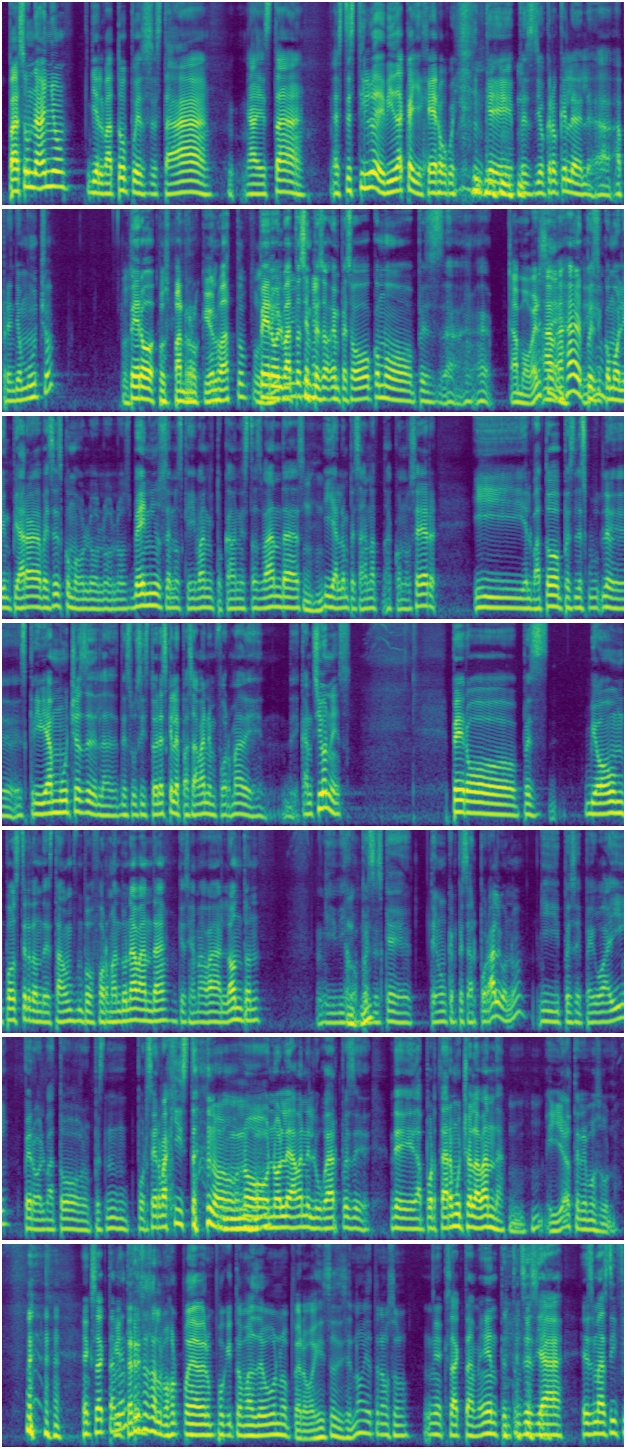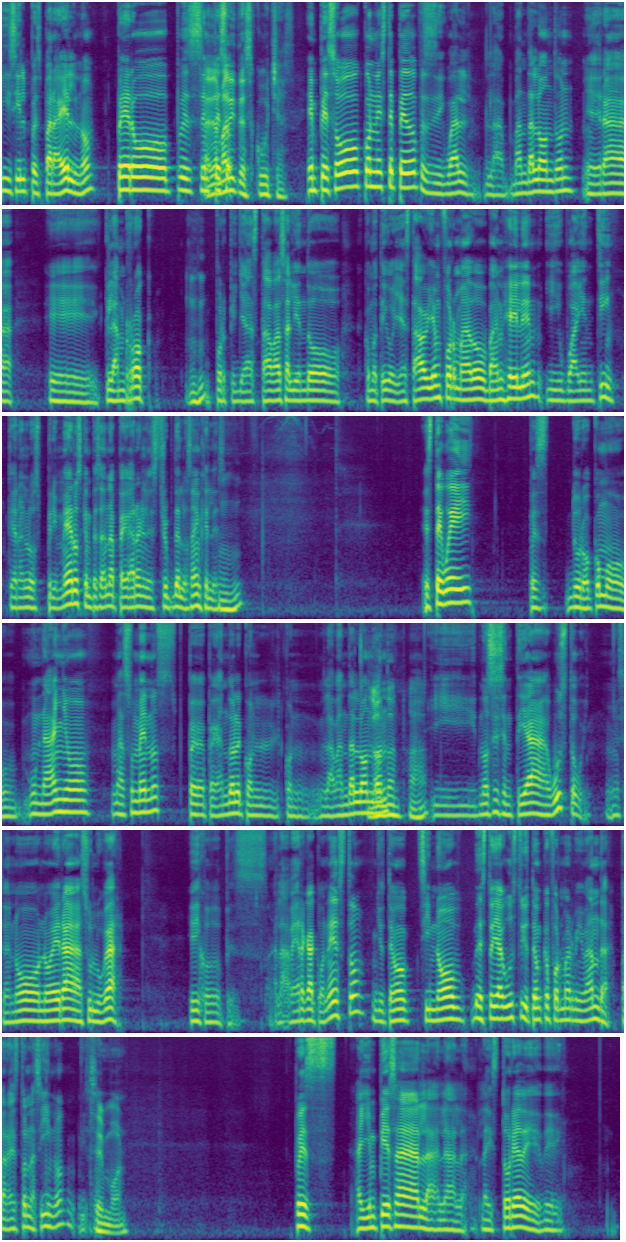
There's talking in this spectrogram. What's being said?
Pasa un año y el vato pues está a esta a este estilo de vida callejero, güey, que pues yo creo que le, aprendió mucho, Pues- pero Pues panroqueó el vato. pues, pero sí, el vato güey. se empezó, empezó como, pues, a, a- A moverse. a- ajá, sí. pues como limpiar a veces como lo- lo- los venues en los que iban y tocaban estas bandas Ujú. y ya lo empezaban a, conocer. Y el vato, pues, les- le escribía muchas de, las de sus historias que le pasaban en forma de, de canciones. Pero, pues, vio un póster donde estaban fo- formando una banda que se llamaba London. Y dijo, pues es que tengo que empezar por algo, ¿no? Y pues se pegó ahí, pero el vato, pues por ser bajista, no, no, no le daban el lugar, pues, de, de aportar mucho a la banda. Y ya tenemos uno. Exactamente. Guitarristas a lo mejor puede haber un poquito más de uno, pero bajistas dicen, no, ya tenemos uno. Exactamente. Entonces ya es más difícil, pues, para él, ¿no? Pero, pues, empezó, Además, y te escuchas. empezó con este pedo, pues, igual, la banda London era eh, glam rock. Porque ya estaba saliendo, como te digo, ya estaba bien formado Van Halen y YNT, que eran los primeros que empezaron a pegar en el strip de Los Ángeles. Este güey, pues duró como un año más o menos pe- pegándole con, con la banda London, London. Y no se sentía a gusto, güey. O sea, no, no era su lugar. Y dijo, pues a la verga con esto. Yo tengo, si no estoy a gusto, yo tengo que formar mi banda. Para esto nací, ¿no? Dijo, Simón. pues ahí empieza la, la- la- la historia de, de-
